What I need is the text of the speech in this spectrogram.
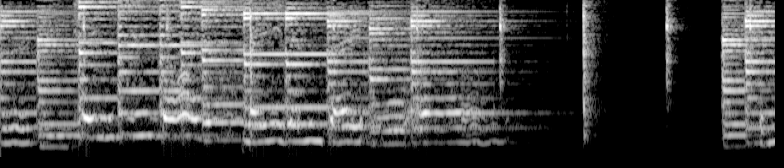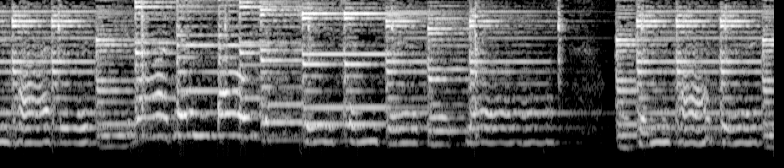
是天之所欲，你人最不安。怎怕自己那天到时提纯洁的家，我真怕自己。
